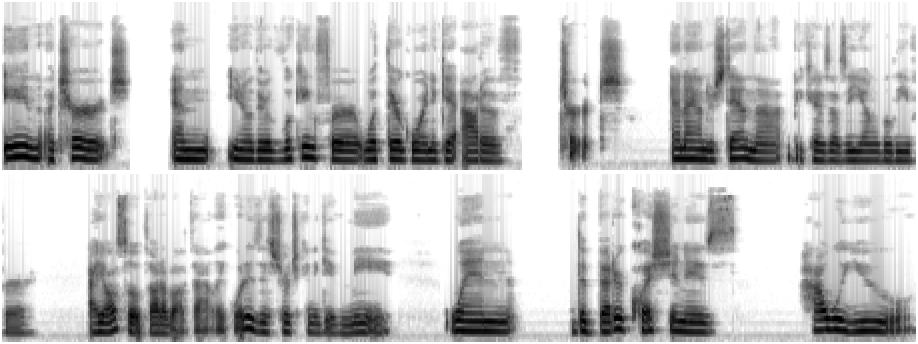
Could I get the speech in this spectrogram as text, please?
in a church And, you know, they're looking for what they're going to get out of church. And I understand that because as a young believer, I also thought about that. Like, what is this church going to give me? When the better question is, how will you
